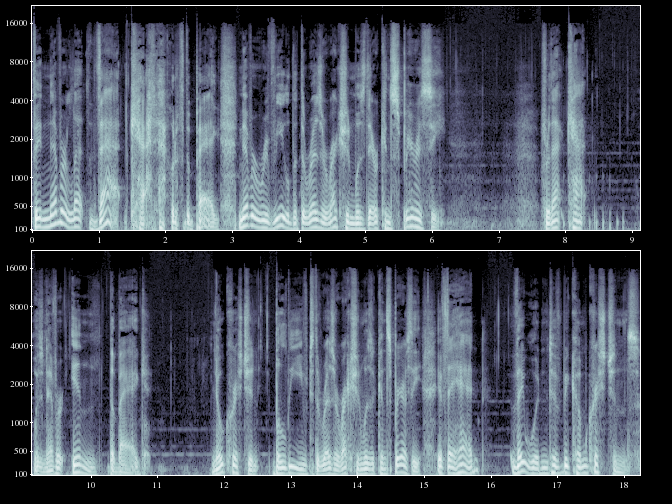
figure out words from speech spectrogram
they never let that cat out of the bag, never revealed that the resurrection was their conspiracy. For that cat was never in the bag. No Christian believed the resurrection was a conspiracy. If they had, they wouldn't have become Christians.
